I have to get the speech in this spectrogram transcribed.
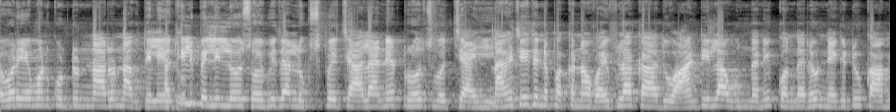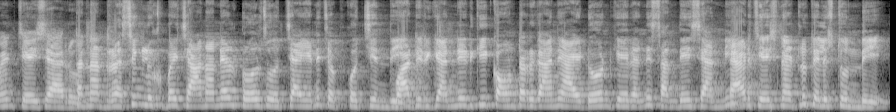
ఎవరు ఏమనుకుంటున్నారో నాకు తెలియదు. అఖిల్ పెళ్ళిలో శోభిత లుక్స్ పై చాలానే ట్రోల్స్ వచ్చాయి. నాగ చైతన్య పక్కన వైఫ్ లా కాదు ఆంటీలా ఉందని కొందరు నెగటివ్ కామెంట్ చేశారు. తన డ్రెస్సింగ్ లుక్ పై చాలానే ట్రోల్స్ వచ్చాయని చెప్పుకొచ్చింది. వాటికి అన్నిటికీ కౌంటర్ గాని ఐ డోంట్ కేర్ అని సందేశాన్ని యాడ్ చేసినట్లు తెలుస్తుంది.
